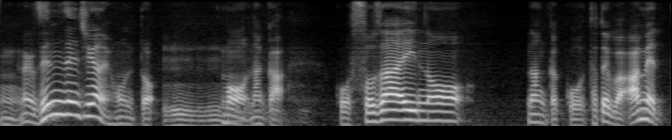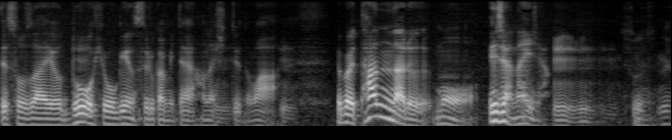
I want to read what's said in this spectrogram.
うん。なんか全然違うよ本当、うん。もうなんかこう素材のなんかこう例えば雨って素材をどう表現するかみたいな話っていうのは、うんやっぱり単なるもう絵じゃないじゃん。うんうんそうですね。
